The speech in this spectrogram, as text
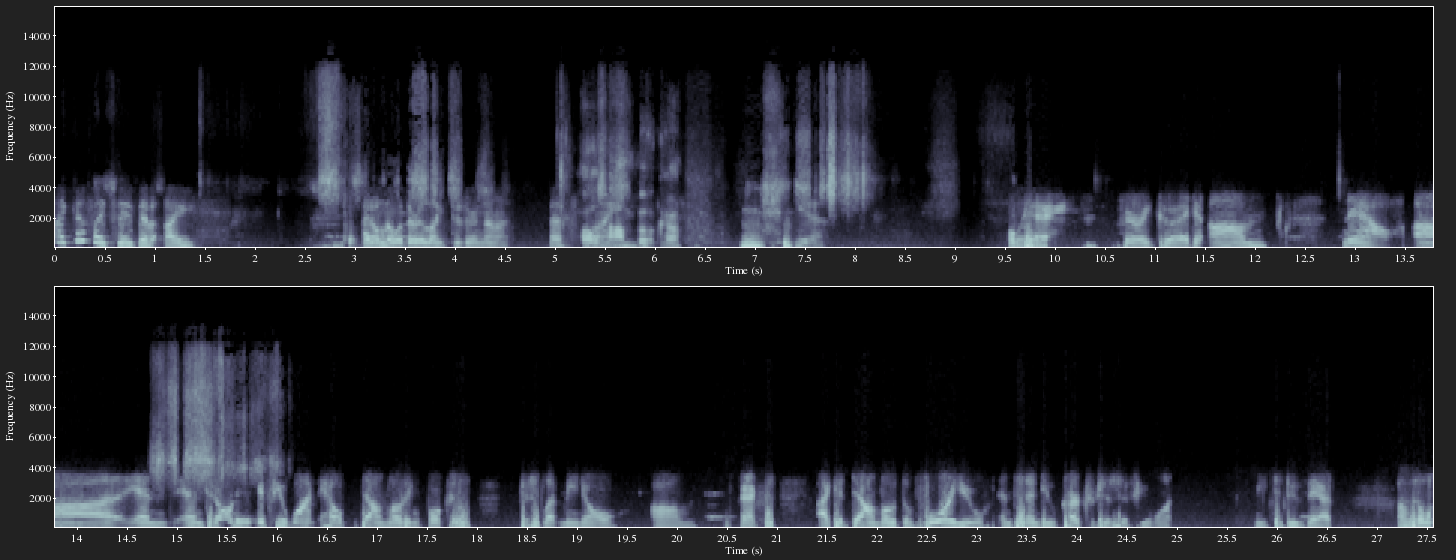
I guess I'd say that I. I don't know whether I liked it or not. That's oh, my book, huh? yeah. Okay. Very good. Um, now, uh, and and Tony, if you want help downloading books, just let me know. Um, in fact, I could download them for you and send you cartridges if you want me to do that. Oh, that's so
